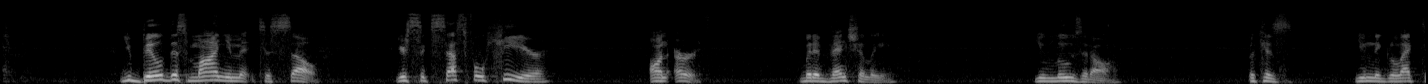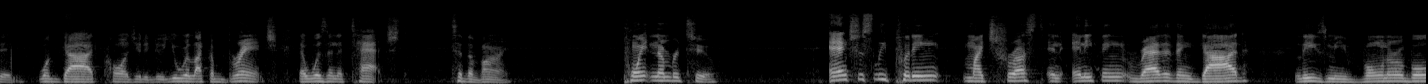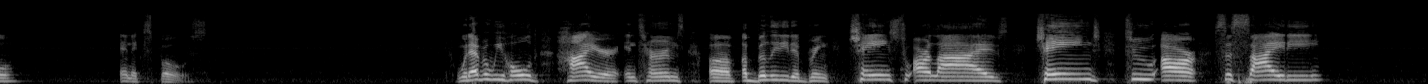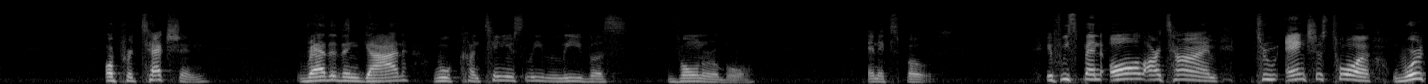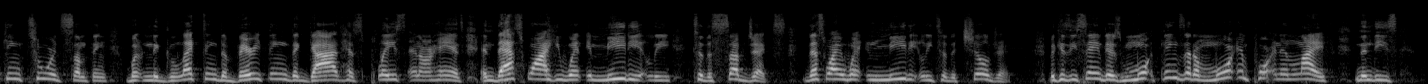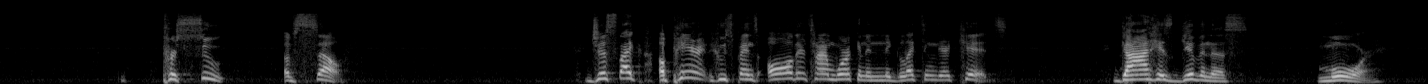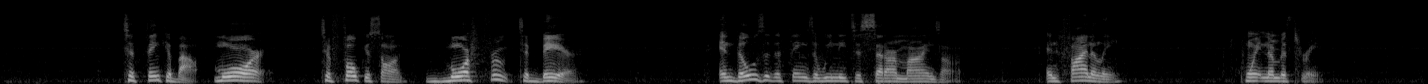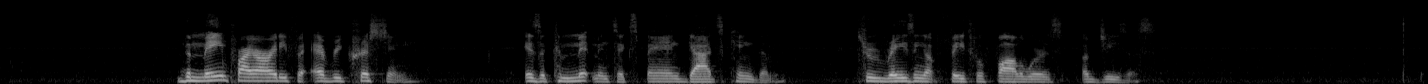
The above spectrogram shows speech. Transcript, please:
You build this monument to self. You're successful here on earth, but eventually you lose it all because you neglected what God called you to do. You were like a branch that wasn't attached to the vine. Point number two anxiously putting my trust in anything rather than God leaves me vulnerable and exposed. Whatever we hold higher in terms of ability to bring change to our lives, change to our society, or protection, rather than God, will continuously leave us vulnerable and exposed. If we spend all our time through anxious toil working towards something, but neglecting the very thing that God has placed in our hands. And that's why he went immediately to the subjects. That's why he went immediately to the children. Because he's saying there's more things that are more important in life than these pursuit of self. Just like a parent who spends all their time working and neglecting their kids God has given us more to think about, more to focus on, more fruit to bear. And those are the things that we need to set our minds on. And finally, point number three the main priority for every Christian is a commitment to expand God's kingdom through raising up faithful followers of Jesus.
